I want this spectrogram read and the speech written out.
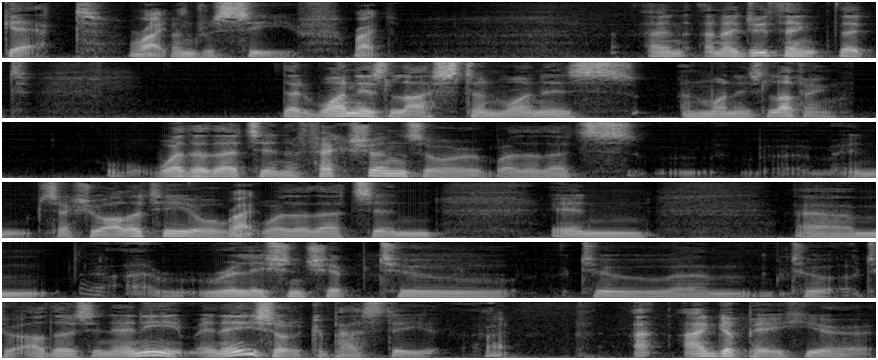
get right. and receive. Right and and I do think that that one is lust and one is and one is loving, whether that's in affections or whether that's in sexuality or right. whether that's in in um, relationship to to um, to to others in any in any sort of capacity. Right. Agape here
